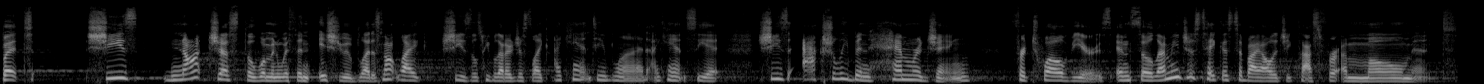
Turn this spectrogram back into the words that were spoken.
But she's not just the woman with an issue of blood. It's not like she's those people that are just like, I can't see blood, I can't see it. She's actually been hemorrhaging for 12 years. And so let me just take us to biology class for a moment.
